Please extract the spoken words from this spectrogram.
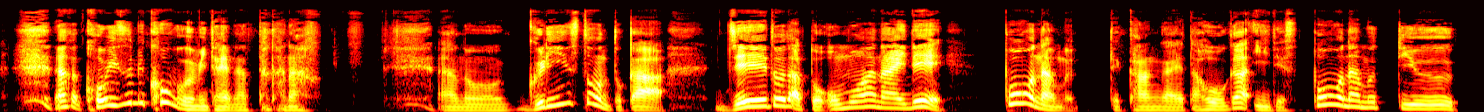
なんか小泉公文みたいになったかな。あの、グリーンストーンとかジェードだと思わないで、ポーナムって考えた方がいいです。ポーナムっていう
